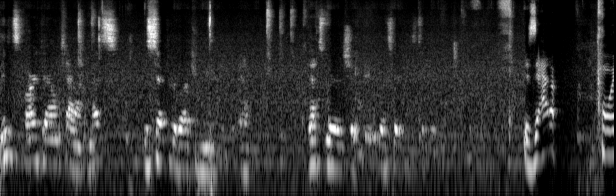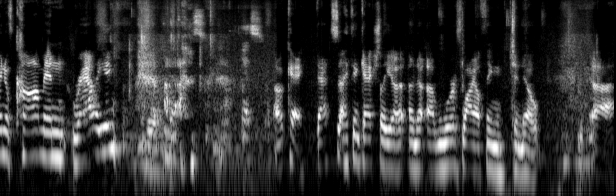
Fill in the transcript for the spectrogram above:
It's our downtown, and that's the center of our community, and that's where it should be. That's where it needs to be. is that a point of common rallying? Yes. Okay, that's, I think, actually a, a a worthwhile thing to note. Uh,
